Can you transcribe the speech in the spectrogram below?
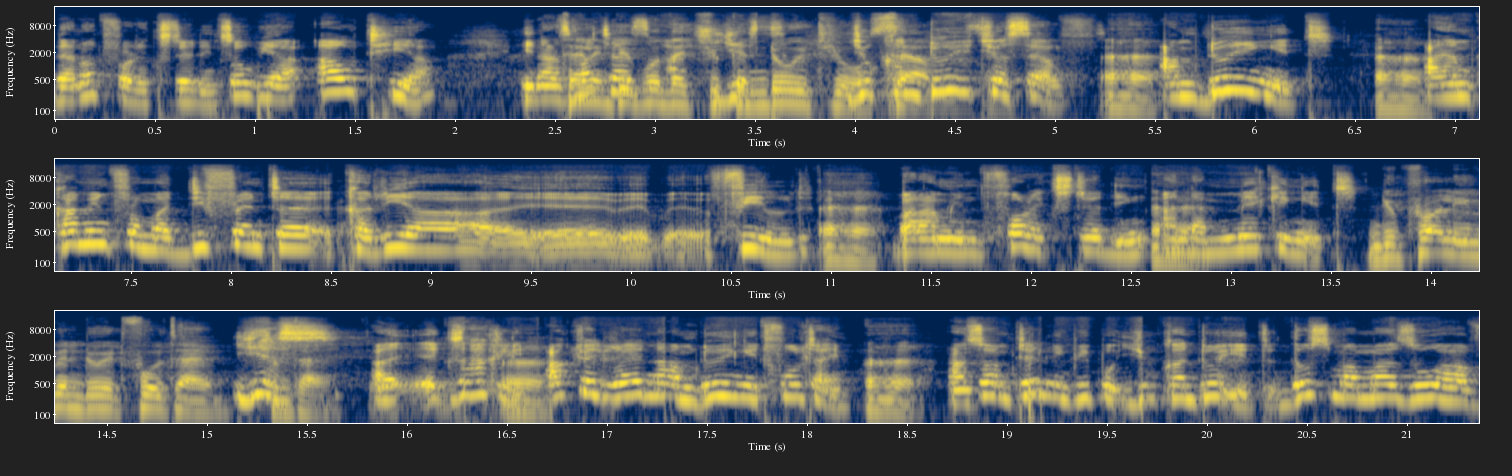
They're not forex trading. So we are out here in as Telling much as people that you can do it You can do it yourself. Uh-huh. I'm doing it. I am coming from a different uh, career uh, field, Uh-huh. but I'm in forex trading -huh. and I'm making it. You probably even do it full time. Yes, uh, exactly. Actually, right now I'm doing it full time, and so I'm telling people you can do it. Those mamas who have,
